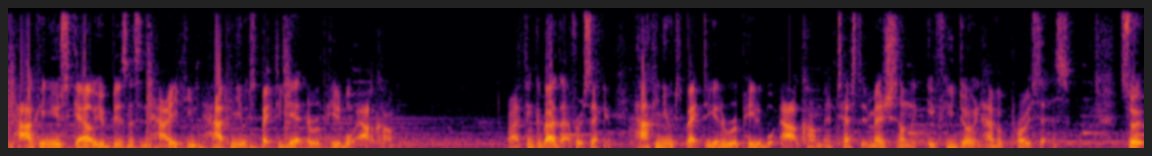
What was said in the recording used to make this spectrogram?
how can you scale your business and how, you can, how can you expect to get a repeatable outcome? Right, think about that for a second. How can you expect to get a repeatable outcome and test and measure something if you don't have a process? So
